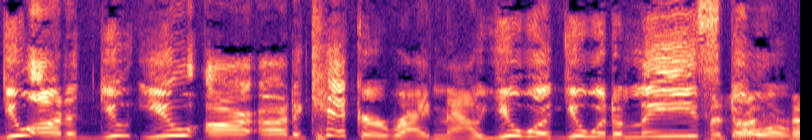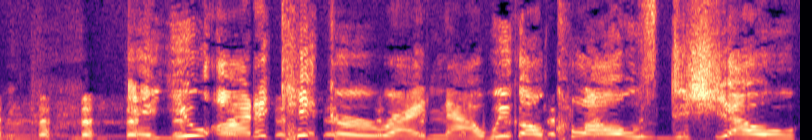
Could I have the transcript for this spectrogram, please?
you are the you you are uh, the kicker right now. You were you were the lead story, and you are the kicker right now. We gonna close the show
